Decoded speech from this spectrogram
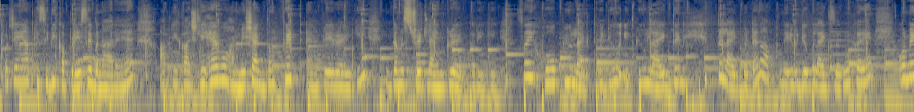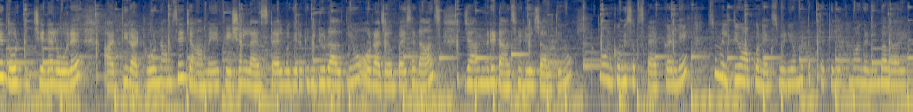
और चाहे आप किसी भी कपड़े से बना रहे हैं। आपकी काचली है, वो हमेशा एकदम फिट एंड प्ले रहेगी, एकदम स्ट्रेट लाइन क्रिएट करेगी। So I hope you like the video if you like then hit the like button आप मेरी वीडियो को लाइक ज़रूर करें। और मेरे दो चैनल और है, आरती राठौर नाम से, जहाँ मैं फ़ैशन लाइफस्टाइल वगैरह की वीडियो डालती हूँ और राजा उत्पाई से डांस जहाँ मैं मेरे डांस वीडियोज़ डालती हूँ। तो उनको भी सब्सक्राइब कर लें। सो मिलती हूँ आपको नेक्स्ट वीडियो में। तब तक के लिए खमा Bye bye.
